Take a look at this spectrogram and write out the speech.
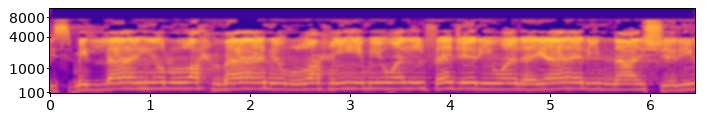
بسم الله الرحمن الرحيم والفجر وليال عشر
